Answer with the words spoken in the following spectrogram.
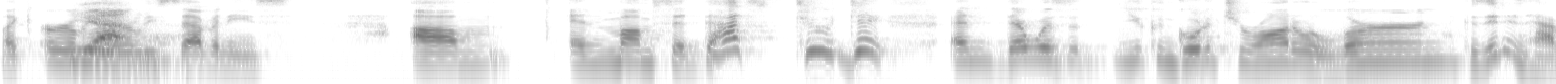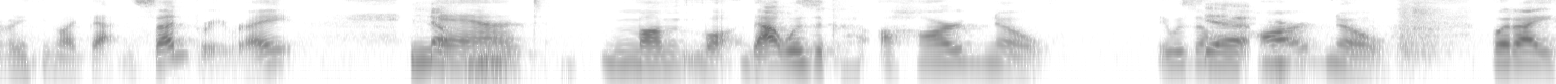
like early Yeah. early 70s. Um and mom said that's too day and there was a, you can go to Toronto to learn because they didn't have anything like that in Sudbury, right? No. And mom well, that was a, a hard no. It was a Yeah. hard no. But I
